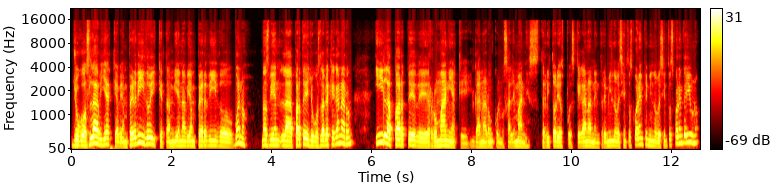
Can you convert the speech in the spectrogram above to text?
Yugoslavia que habían perdido y que también habían perdido, bueno, más bien la parte de Yugoslavia que ganaron y la parte de Rumania que ganaron con los alemanes, territorios pues que ganan entre 1940 y 1941,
